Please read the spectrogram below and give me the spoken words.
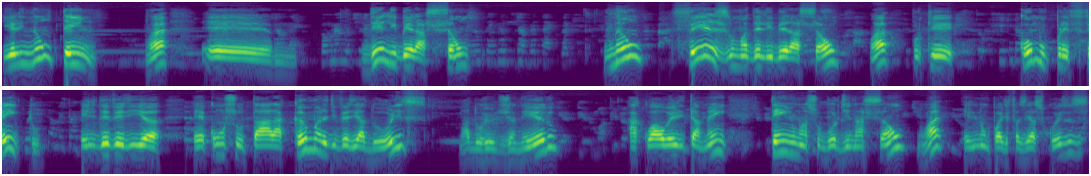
e ele não tem não é, é, deliberação, não fez uma deliberação, não é, porque como prefeito, ele deveria é, consultar a Câmara de Vereadores, lá do Rio de Janeiro, a qual ele também tem uma subordinação, não é? Ele não pode fazer as coisas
